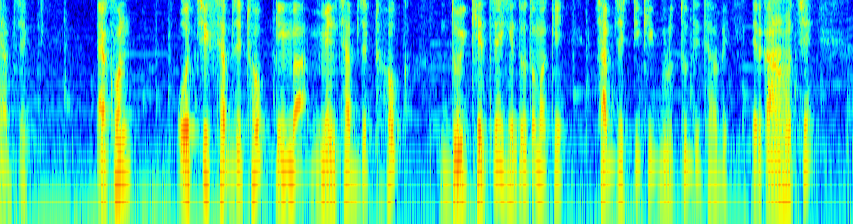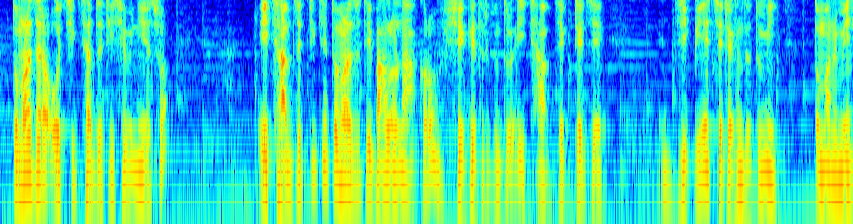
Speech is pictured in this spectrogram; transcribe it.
সাবজেক্ট এখন ঐচ্ছিক সাবজেক্ট হোক কিংবা মেন সাবজেক্ট হোক, দুই ক্ষেত্রেই কিন্তু তোমাকে সাবজেক্টটিকে গুরুত্ব দিতে হবে। এর কারণ হচ্ছে, তোমরা যারা ঐচ্ছিক সাবজেক্ট হিসেবে নিয়েছো এই সাবজেক্টটিকে তোমরা যদি ভালো না করো, সেক্ষেত্রে কিন্তু এই সাবজেক্টের যে জিপিএ সেটা কিন্তু তুমি তোমার মেন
